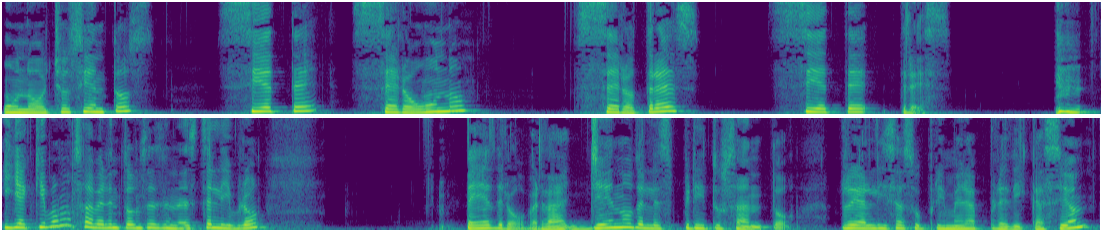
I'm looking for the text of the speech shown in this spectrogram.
1-800-701-0373. Y aquí vamos a ver entonces en este libro, Pedro, ¿verdad? Lleno del Espíritu Santo, realiza su primera predicación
